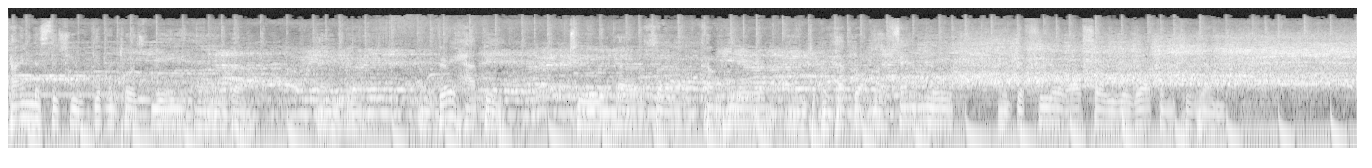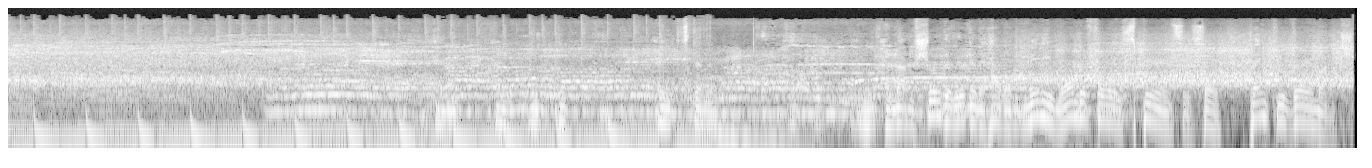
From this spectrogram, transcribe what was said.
kindness that you've given towards me, and uh, and uh, I'm very happy to have uh, come here and to have brought my family and to feel also you're welcome to them. And, and it's gonna, and I'm sure that we're gonna have many wonderful experiences. So thank you very much.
